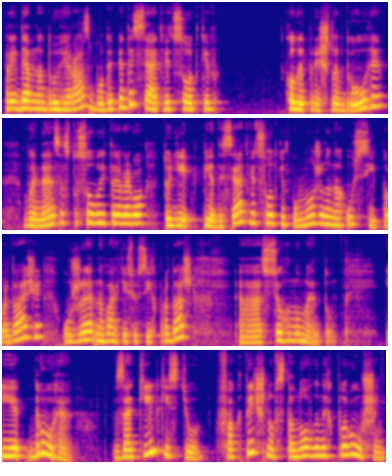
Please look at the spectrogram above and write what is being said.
Прийдемо на другий раз, буде 50%. Коли прийшли вдруге, ви не застосовуєте РРО, тоді 50% помножили на усі продажі, уже на вартість усіх продаж е, з цього моменту. І друге, за кількістю фактично встановлених порушень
